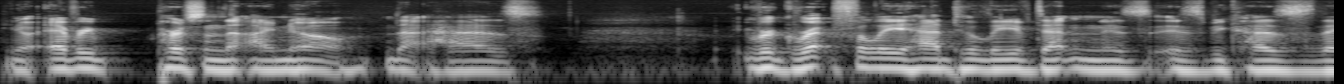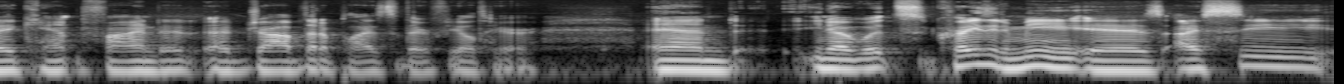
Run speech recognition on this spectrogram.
You know, every person that I know that has regretfully had to leave Denton is is because they can't find a, a job that applies to their field here. And you know what's crazy to me is I see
